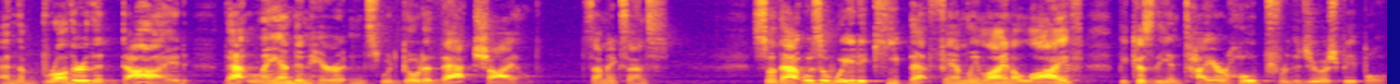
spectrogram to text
and the brother that died, that land inheritance would go to that child. Does that make sense? So that was a way to keep that family line alive because the entire hope for the Jewish people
